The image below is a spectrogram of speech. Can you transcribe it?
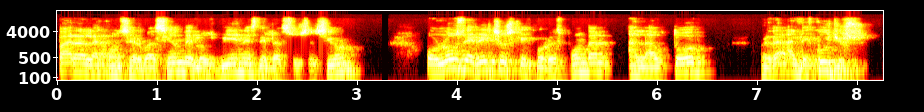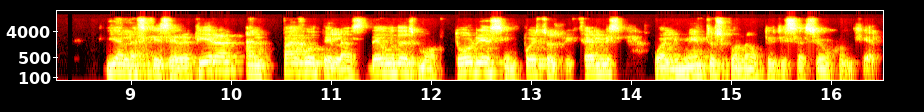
para la conservación de los bienes de la sucesión o los derechos que correspondan al autor, ¿verdad? Al de cuyos, y a las que se refieran al pago de las deudas mortuorias, impuestos fiscales o alimentos con autorización judicial.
